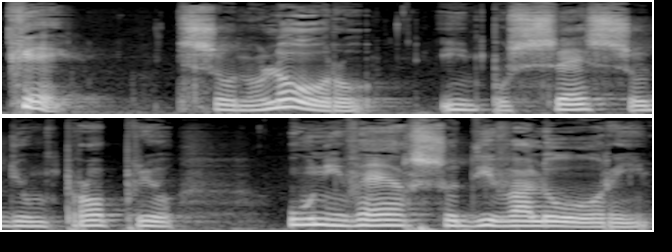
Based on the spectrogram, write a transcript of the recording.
che sono loro in possesso di un proprio universo di valori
